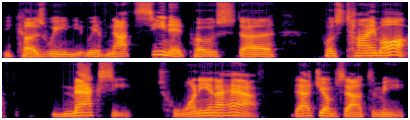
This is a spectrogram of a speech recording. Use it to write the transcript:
because we we have not seen it post uh, post time off. Maxey, 20 and a half. That jumps out to me.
